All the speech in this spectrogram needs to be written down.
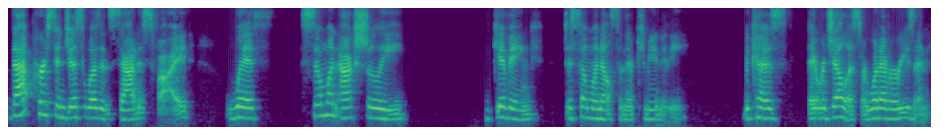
that person just wasn't satisfied with someone actually giving to someone else in their community because they were jealous or whatever reason.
